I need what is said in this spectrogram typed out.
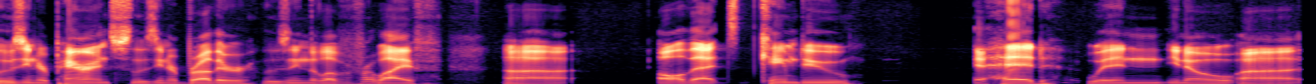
losing her parents, losing her brother, losing the love of her life, uh, all that came to a head when you know uh,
